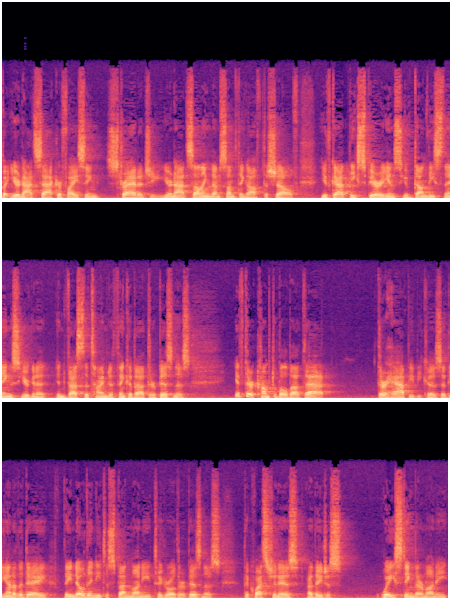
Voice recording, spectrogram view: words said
but you're not sacrificing strategy. You're not selling them something off the shelf. You've got the experience, you've done these things, you're going to invest the time to think about their business. If they're comfortable about that, they're happy because at the end of the day, they know they need to spend money to grow their business. The question is, are they just wasting their money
